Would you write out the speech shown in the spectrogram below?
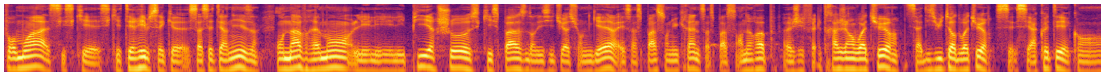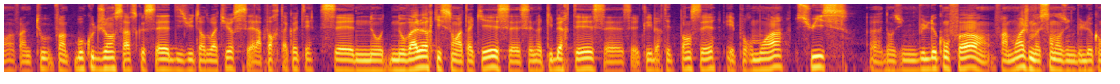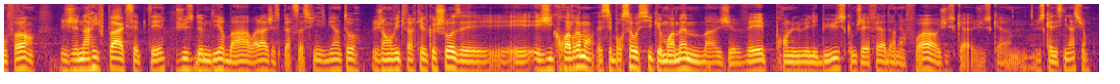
Pour moi, ce qui est, terrible, c'est que ça s'éternise. On a vraiment les, pires choses qui se passent dans des situations de guerre, et ça se passe en Ukraine, ça se passe en Europe. Euh, J'ai fait le trajet en voiture, c'est à 18 heures de voiture, c'est à côté. Quand, enfin, beaucoup de gens savent ce que c'est 18 heures de voiture, c'est la porte à côté. C'est nos, valeurs qui sont attaquées, c'est notre liberté, c'est notre liberté de penser. Et pour moi, Suisse, euh, dans une bulle de confort. Enfin, moi, je me sens dans une bulle de confort. Je n'arrive pas à accepter juste de me dire, bah voilà, j'espère que ça se finisse bientôt. J'ai envie de faire quelque chose et, j'y crois vraiment. Et c'est pour ça aussi que moi-même, bah, je vais prendre les bus, comme j'avais fait la dernière fois, jusqu'à jusqu'à jusqu'à destination.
